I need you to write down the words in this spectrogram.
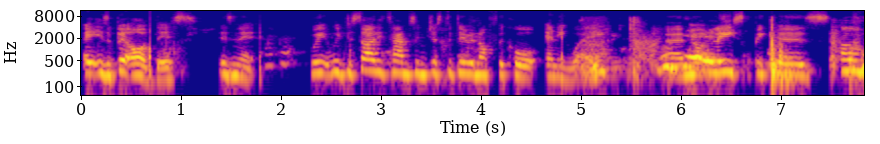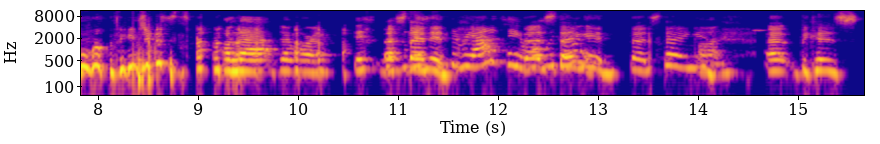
It is a bit odd, this, isn't it? We, we decided, Tamsin, just to do an off the court anyway. Uh, not least because Oh. what have you just on that. Don't worry. This, That's this, staying in. is the reality of That's what staying doing. in. That's staying in. Uh, because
